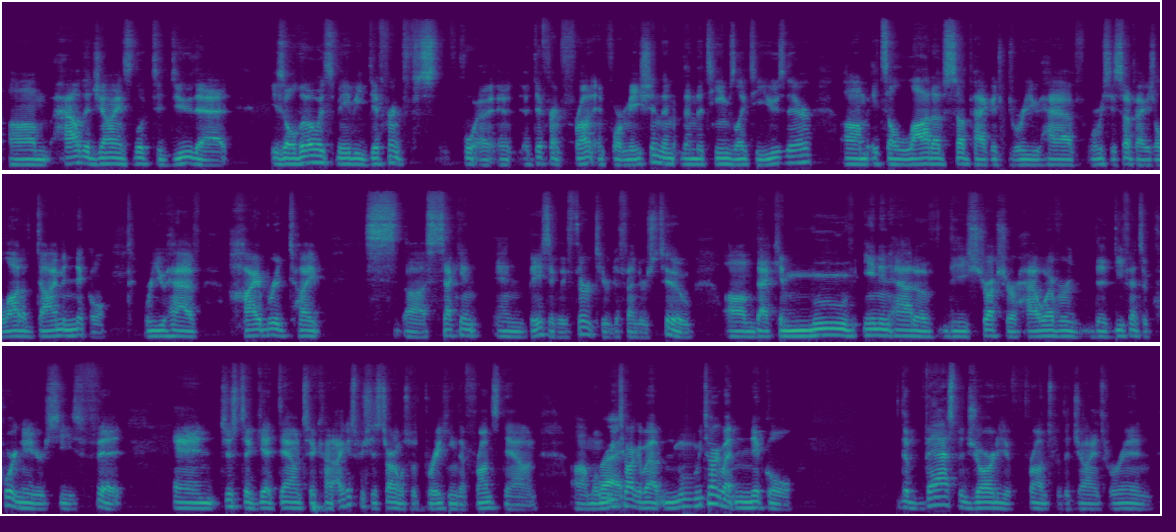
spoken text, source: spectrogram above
um, how the Giants look to do that is although it's maybe different for a, a, different front and formation than, than the teams like to use there, um, it's a lot of sub package where you have, where we say sub package, a lot of diamond nickel, where you have hybrid type uh, second and basically third tier defenders too um, that can move in and out of the structure however the defensive coordinator sees fit. And just to get down to kind of, I guess we should start almost with breaking the fronts down. Um, when right. we talk about when we talk about nickel, the vast majority of fronts where the Giants were in,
